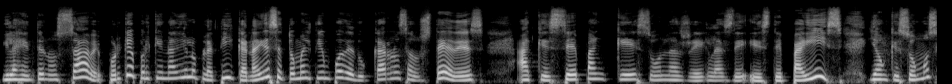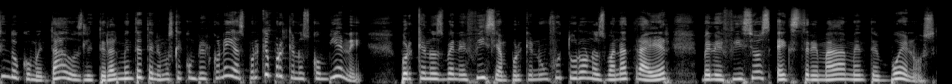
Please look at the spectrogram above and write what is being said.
y la gente no sabe. ¿Por qué? Porque nadie lo platica, nadie se toma el tiempo de educarlos a ustedes a que sepan qué son las reglas de este país. Y aunque somos indocumentados, literalmente tenemos que cumplir con ellas. ¿Por qué? Porque nos conviene, porque nos benefician, porque en un futuro nos van a traer beneficios extremadamente buenos.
